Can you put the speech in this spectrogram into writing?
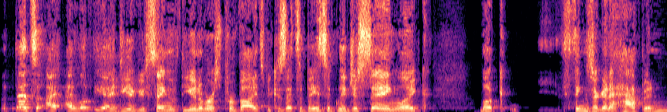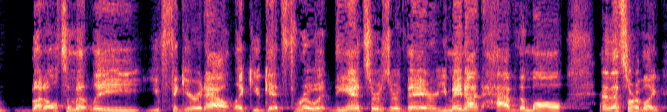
But that's I, I love the idea of you saying that the universe provides because that's basically just saying like, look, things are going to happen, but ultimately you figure it out. Like you get through it. The answers are there. You may not have them all, and that's sort of like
